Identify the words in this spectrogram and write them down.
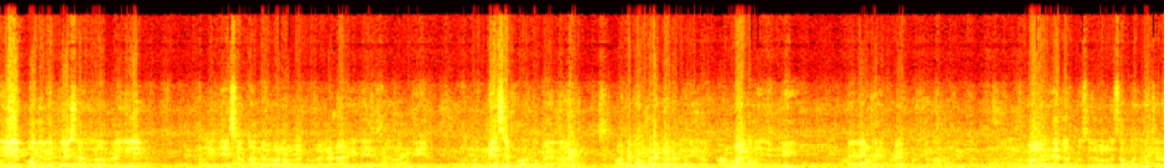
లేనిపోని విద్వేషాల్లో రగిలి ఈ దేశం గందరగోళంలోకి వెళ్ళడానికి చేసినటువంటి ఉద్దేశపూర్వకమైన పథకం ప్రకారం జరిగిన అని చెప్పి నేనైతే అభిప్రాయపడుతున్నాను. అందువల్ల ఇదేదో ముస్లింలకు సంబంధించిన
